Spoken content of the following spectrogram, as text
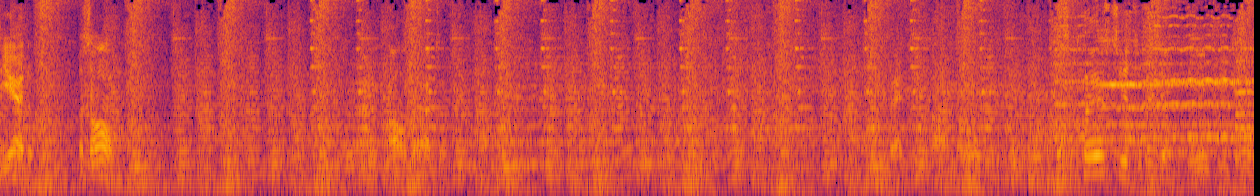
Yeah, that's all. Yeah. all that. Clear to is a movie though.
